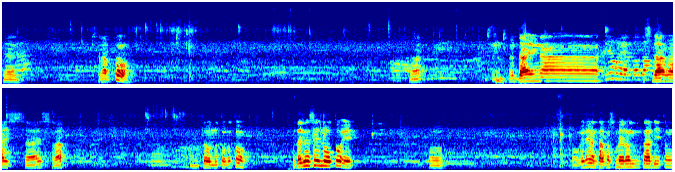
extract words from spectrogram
Yan. Sarap to. Ha? Yung dahil na isda guys. Ay, sarap. Ito, luto na to. Madali na sa luto eh. Oh. Okay na yan. Tapos meron tayo ditong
